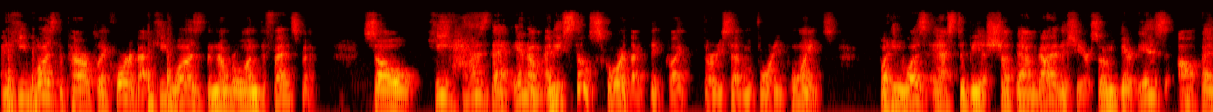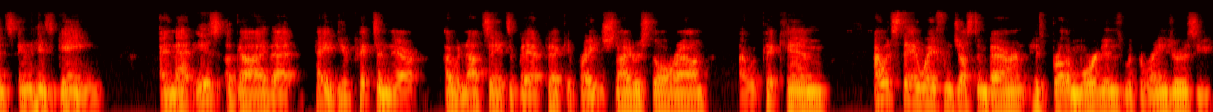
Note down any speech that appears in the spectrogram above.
and he was the power play quarterback. He was the number one defenseman. So he has that in him, and he still scored, I think, like 37, 40 points but he was asked to be a shutdown guy this year. So there is offense in his game, and that is a guy that, hey, if you picked him there, I would not say it's a bad pick. If Braden Schneider's still around, I would pick him. I would stay away from Justin Barron. His brother Morgan's with the Rangers. He,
